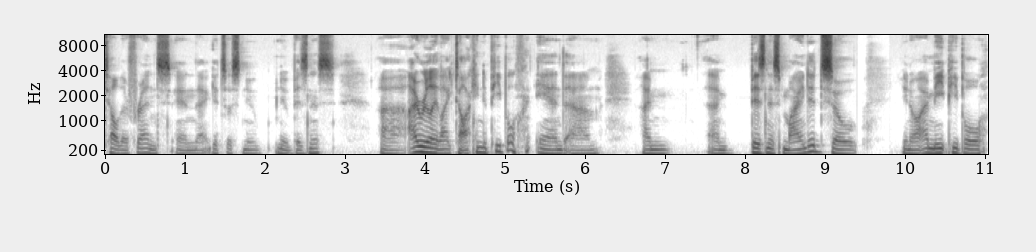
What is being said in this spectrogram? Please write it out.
tell their friends, and that gets us new new business. Uh, I really like talking to people, and um, I'm I'm business minded. So, you know, I meet people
